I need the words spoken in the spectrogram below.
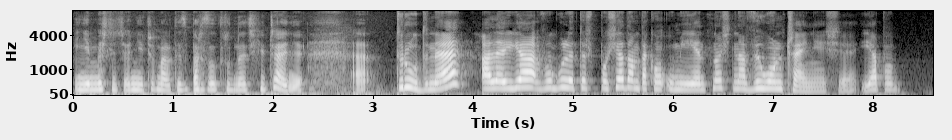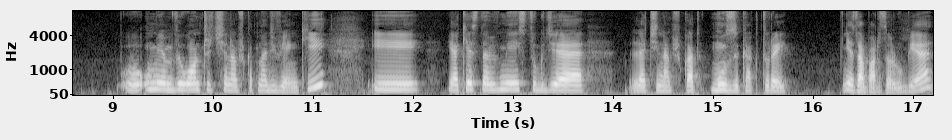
i nie myśleć o niczym, ale to jest bardzo trudne ćwiczenie. Trudne, ale ja w ogóle też posiadam taką umiejętność na wyłączenie się. Ja po, umiem wyłączyć się na przykład na dźwięki i jak jestem w miejscu, gdzie leci na przykład muzyka, której nie za bardzo lubię,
